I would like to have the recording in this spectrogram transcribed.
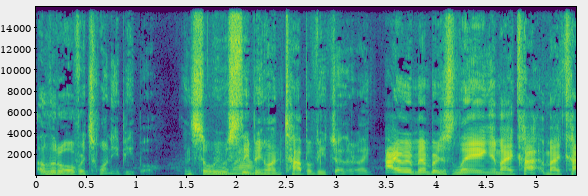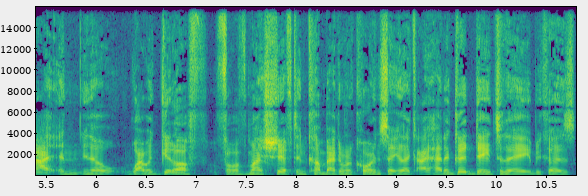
a little over 20 people. And so we Oh, were wow. sleeping on top of each other. Like I remember just laying in my cot, my cot, and you know, I would get off of my shift and come back and record and say like I had a good day today because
